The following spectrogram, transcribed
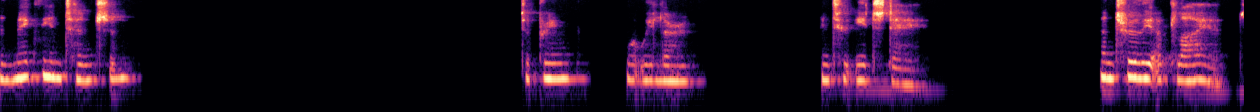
and make the intention to bring what we learn into each day and truly apply it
